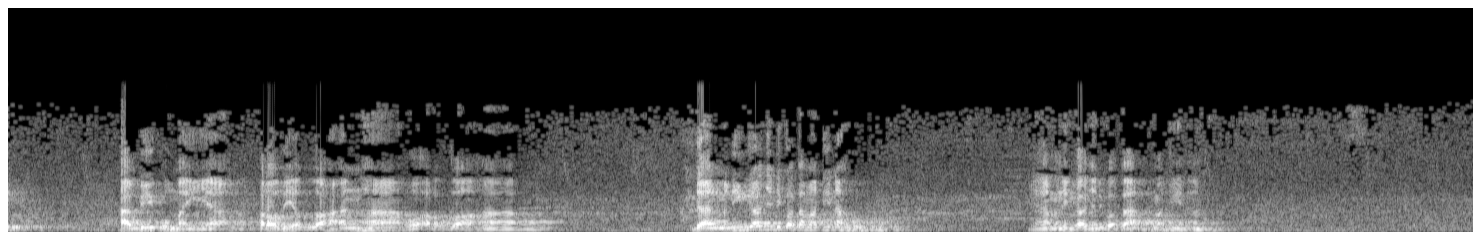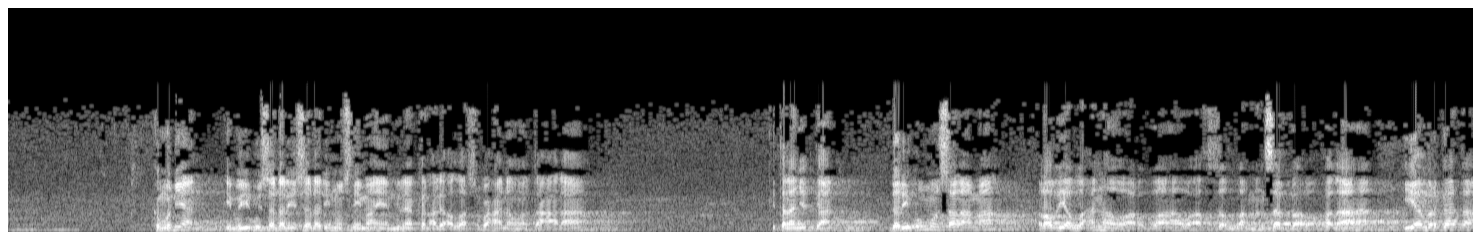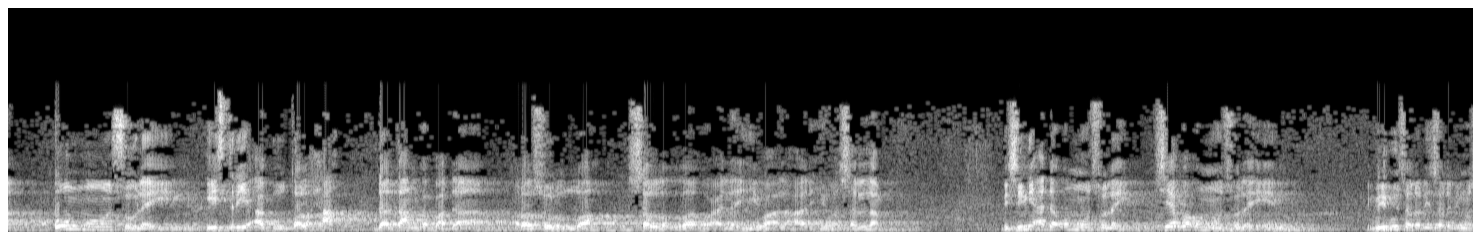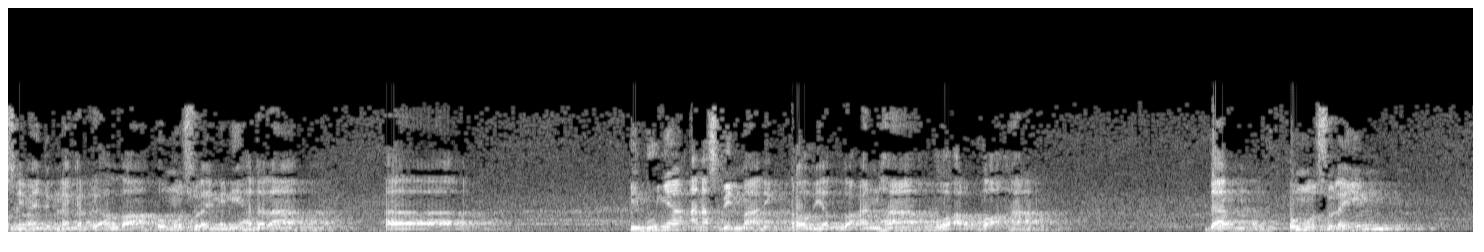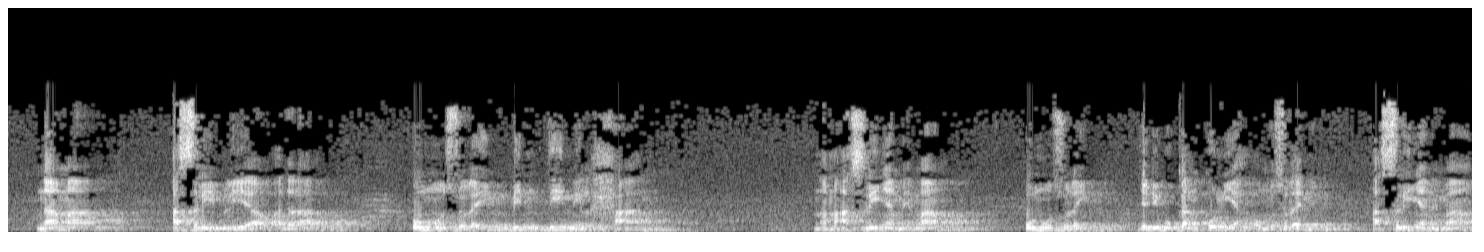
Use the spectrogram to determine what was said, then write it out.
Abi Umayyah radhiyallahu anha wa ardhaha. Dan meninggalnya di kota Madinah bu. Ya meninggalnya di kota Madinah. Kemudian ibu-ibu sadari-sadari muslimah yang dimuliakan oleh Allah Subhanahu wa taala kita lanjutkan. Dari Ummu Salamah radhiyallahu anha wa ardhaha wa afzallah man sabbaha wa qalaha ia berkata Ummu Sulaim istri Abu Talhah datang kepada Rasulullah sallallahu alaihi wa ala alihi wasallam. Di sini ada Ummu Sulaim. Siapa Ummu Sulaim? Ibu-ibu saudari-saudari muslimah yang dimuliakan oleh Allah Ummu Sulaim ini adalah uh, ibunya Anas bin Malik radhiyallahu anha wa ardaha dan Ummu Sulaim nama asli beliau adalah Ummu Sulaim binti Milhan. Nama aslinya memang Ummu Sulaim. Jadi bukan kunyah Ummu Sulaim itu. Aslinya memang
